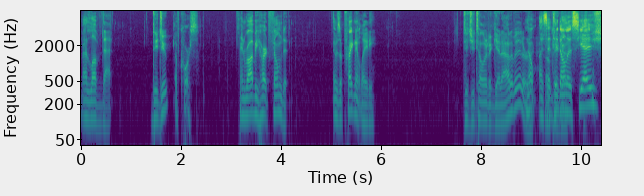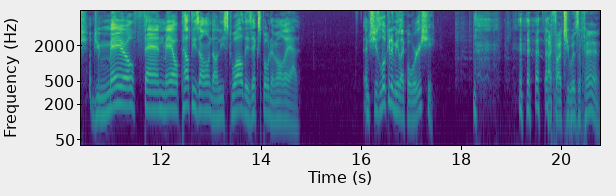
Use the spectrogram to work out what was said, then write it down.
I loved that, Did you? of course. And Robbie Hart filmed it. It was a pregnant lady. Did you tell her to get out of it? Or? Non, I said, Okay, t'es dans le siège du meilleur fan, meilleur partisan dans l'histoire des Expos de Montréal. And she's looking at me like, well, where is she? I thought she was a fan.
